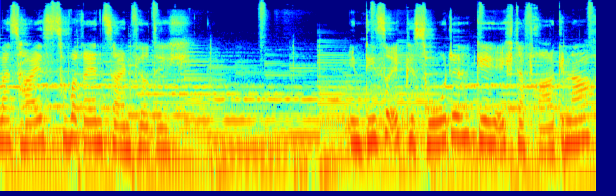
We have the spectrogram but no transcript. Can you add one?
Was heißt souverän sein für dich? In dieser Episode gehe ich der Frage nach,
